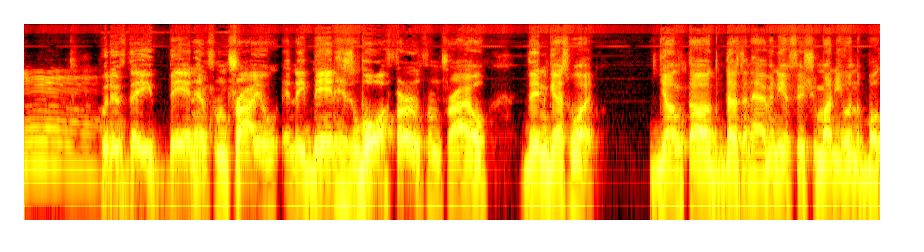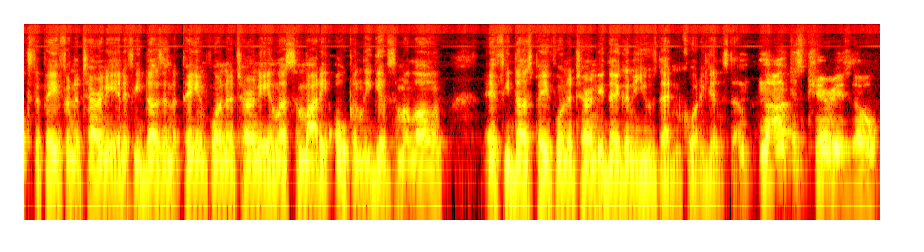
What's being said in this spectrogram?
Mm. But if they ban him from trial and they ban his law firm from trial, then guess what? Young Thug doesn't have any official money on the books to pay for an attorney. And if he doesn't pay paying for an attorney, unless somebody openly gives him a loan, if he does pay for an attorney, they're going to use that in court against them. No, I'm just curious though.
